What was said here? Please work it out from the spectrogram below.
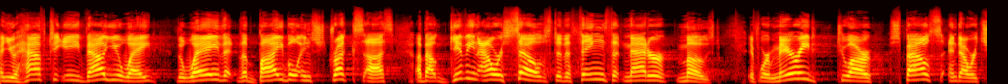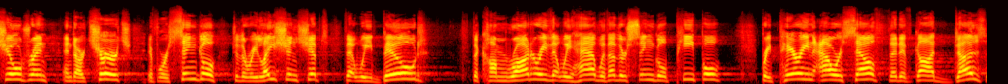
And you have to evaluate the way that the Bible instructs us about giving ourselves to the things that matter most. If we're married, to our spouse and our children and our church, if we're single, to the relationships that we build, the camaraderie that we have with other single people, preparing ourselves that if God does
